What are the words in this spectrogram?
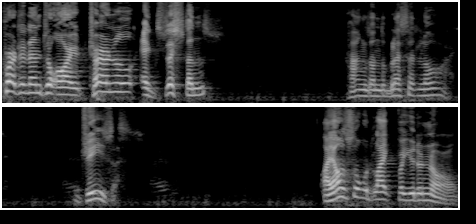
pertinent to our eternal existence hangs on the blessed Lord, Jesus. I also would like for you to know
